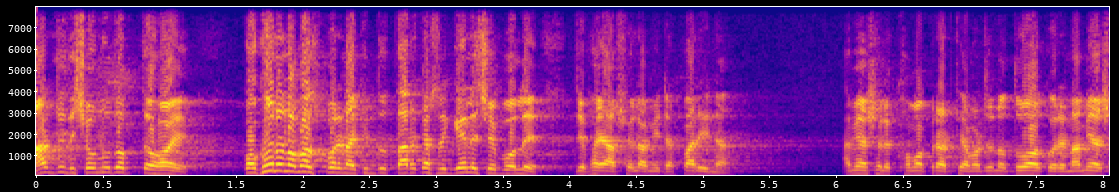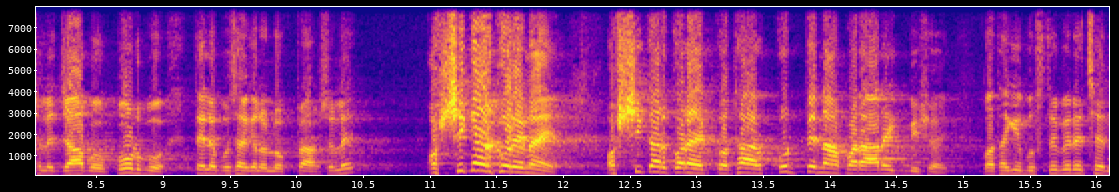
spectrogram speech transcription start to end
আর যদি সে অনুতপ্ত হয় কখনো নামাজ পড়ে না, কিন্তু তার কাছে গেলে সে বলে যে, ভাই, আসলে আমি এটা পারি না। আমি আসলে ক্ষমা প্রার্থী, আমার জন্য দোয়া করেন, আমি আসলে যাব, পড়ব। তাহলে বোঝা গেল লোকটা আসলে অস্বীকার করে নেয় অস্বীকার করা এক কথা, আর করতে না পারা আরেক বিষয়। কথা কি বুঝতে পেরেছেন?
